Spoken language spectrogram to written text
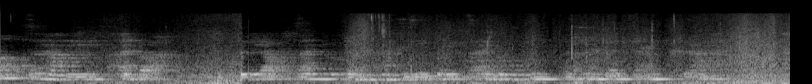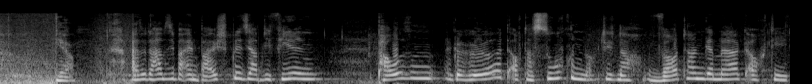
aus und haben einfach so die und dann haben sie die Polizei eingerufen. Ja, also da haben Sie mal ein Beispiel. Sie haben die vielen Pausen gehört, auch das Suchen nach Wörtern gemerkt, auch die,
